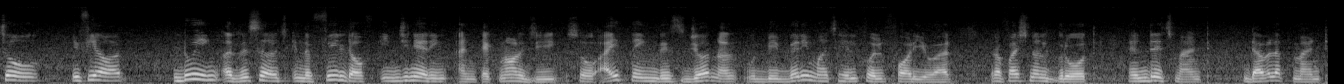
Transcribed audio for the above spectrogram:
So, if you are doing a research in the field of engineering and technology, so I think this journal would be very much helpful for your professional growth, enrichment, development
